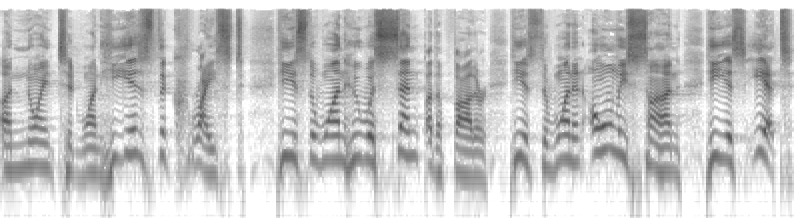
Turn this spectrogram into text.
anointed one, He is the Christ. He is the one who was sent by the Father. He is the one and only Son. He is it,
